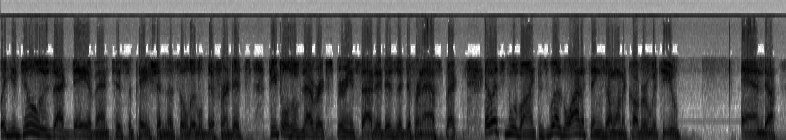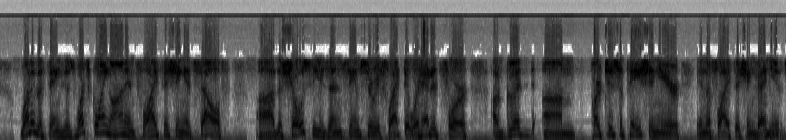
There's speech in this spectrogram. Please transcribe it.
But you do lose that day of anticipation that's a little different. It's people who've never experienced that. It is a different aspect. And let's move on because we have a lot of things I want to cover with you. And uh, one of the things is what's going on in fly fishing itself. Uh, the show season seems to reflect that we're headed for a good um, participation year in the fly fishing venues.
